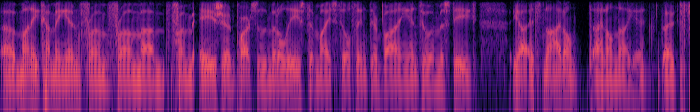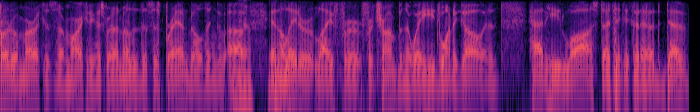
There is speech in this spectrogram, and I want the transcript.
uh, money coming in from from um, from Asia and parts of the Middle East that might still think they're buying into a mystique. Yeah, it's not. I don't. I don't know. I defer to Americus as our marketing expert. I don't know that this is brand building uh, yeah. in the later life for for Trump and the way he'd want to go. And had he lost, I think it could have had, a dev,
